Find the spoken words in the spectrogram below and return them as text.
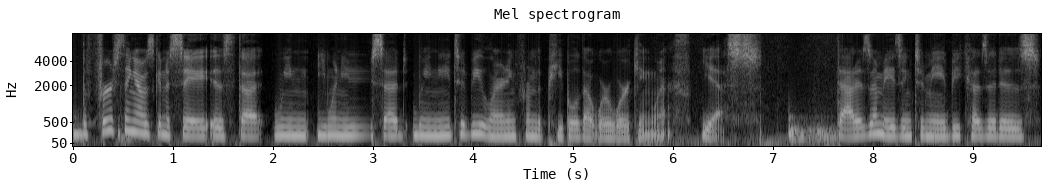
the first thing I was going to say is that we, when you said we need to be learning from the people that we're working with, yes, that is amazing to me because it is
